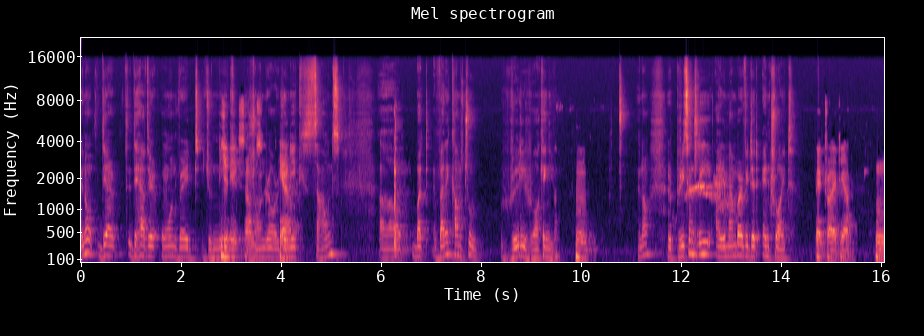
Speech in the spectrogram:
you know they are they have their own very unique, Unique genre or Yeah. unique sounds uh, but when it comes to really rocking you Hmm. you know recently i remember we did introit Detroit. Yeah. Hmm.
